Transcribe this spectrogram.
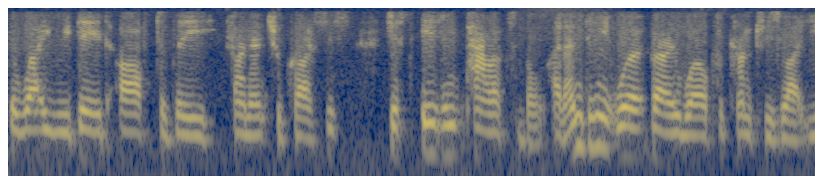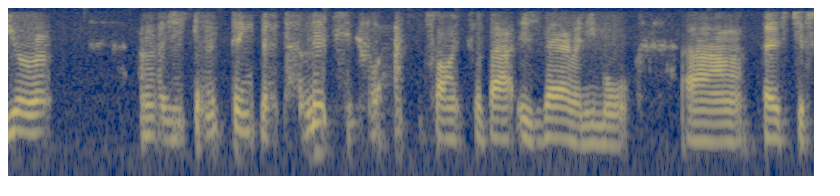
the way we did after the financial crisis, just isn't palatable. I don't think it worked very well for countries like Europe, and I just don't think the political appetite for that is there anymore. Uh, there's just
